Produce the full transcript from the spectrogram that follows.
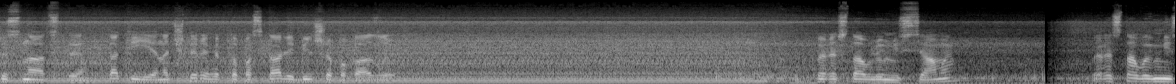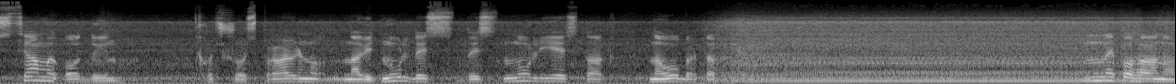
16. Так і є. На 4 гектопаскалі більше показують. Переставлю місцями. Переставив місцями один. Хоч щось правильно. Навіть 0 десь, десь 0 є, так, на обертах. Непогано.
